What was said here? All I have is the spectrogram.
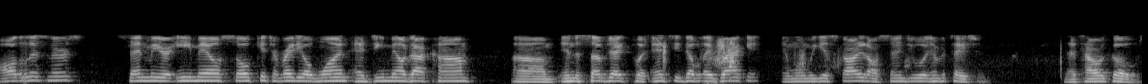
all the listeners, send me your email, soulkitchenradio1 at gmail.com. Um, in the subject, put NCAA bracket, and when we get started, I'll send you an invitation. That's how it goes.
